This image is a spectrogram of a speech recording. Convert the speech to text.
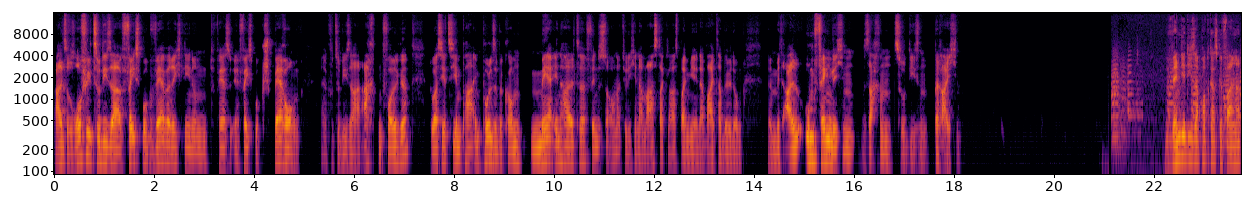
Also, so viel zu dieser Facebook-Werberichtlinie und äh, Facebook-Sperrung äh, zu dieser achten Folge. Du hast jetzt hier ein paar Impulse bekommen. Mehr Inhalte findest du auch natürlich in der Masterclass bei mir in der Weiterbildung äh, mit allumfänglichen Sachen zu diesen Bereichen. Wenn dir dieser Podcast gefallen hat,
